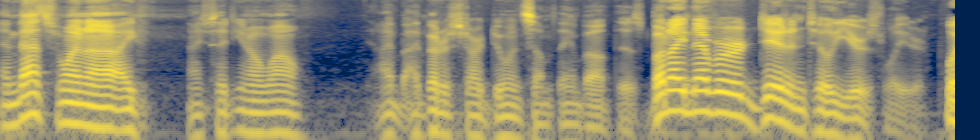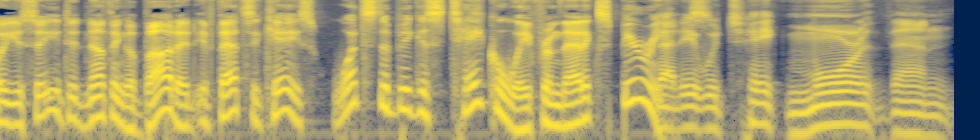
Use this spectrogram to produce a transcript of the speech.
And that's when uh, I, I said, You know, well, I, I better start doing something about this. But I never did until years later. Well, you say you did nothing about it. If that's the case, what's the biggest takeaway from that experience? That it would take more than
